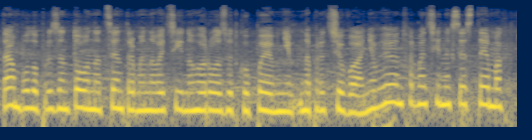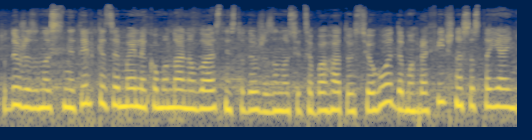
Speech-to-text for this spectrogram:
Там було презентовано центром інноваційного розвитку певні напрацювання в геоінформаційних системах. Туди вже заносять не тільки земельна комунальна власність, туди вже заноситься багато всього, демографічне состояння,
